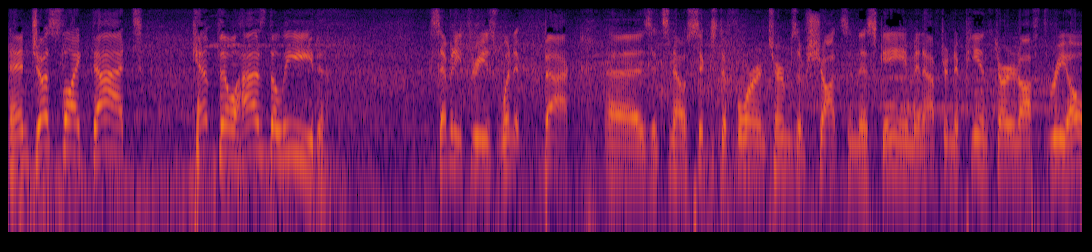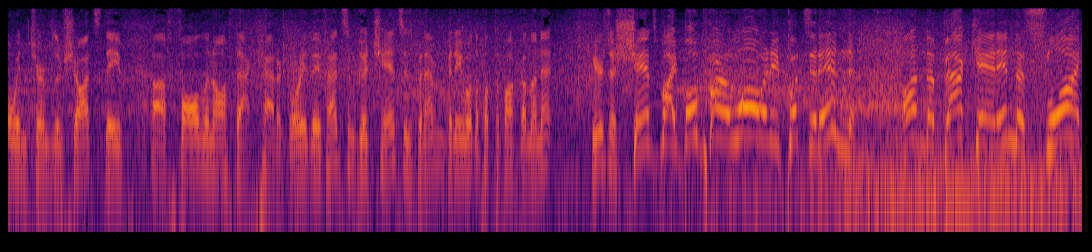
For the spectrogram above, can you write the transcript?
And just like that, Kemptville has the lead. 73s win it back as it's now 6 to 4 in terms of shots in this game. And after Nepean started off 3 0 in terms of shots, they've uh, fallen off that category. They've had some good chances, but haven't been able to put the puck on the net. Here's a chance by Beau Parlot, and he puts it in on the backhand in the slot.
